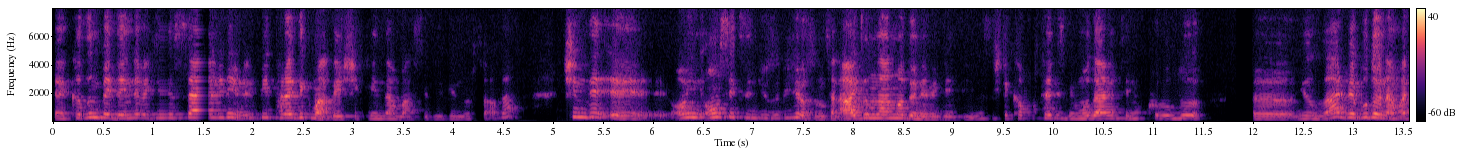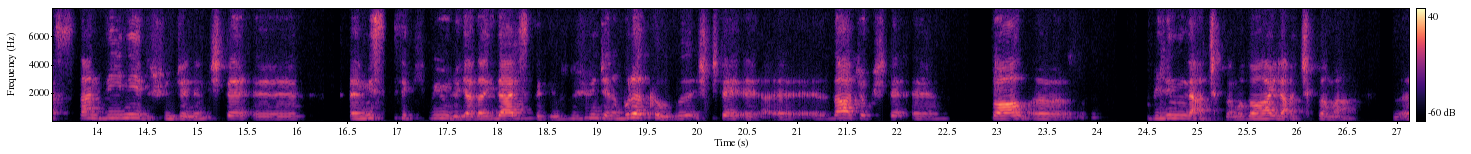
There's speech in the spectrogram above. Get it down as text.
e, kadın bedenine ve cinselliğine yönelik bir paradigma değişikliğinden bahsediyor Gündüz Sağ'da. Şimdi e, 18. yüzyıl biliyorsunuz hani aydınlanma dönemi dediğimiz işte kapitalizmin, modernitenin kurulduğu e, yıllar ve bu dönem açısından dini düşüncenin işte e, e, mistik, büyülü ya da idealist dediğimiz düşüncenin bırakıldığı işte e, e, daha çok işte e, doğal e, bilimle açıklama, doğayla açıklama e,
